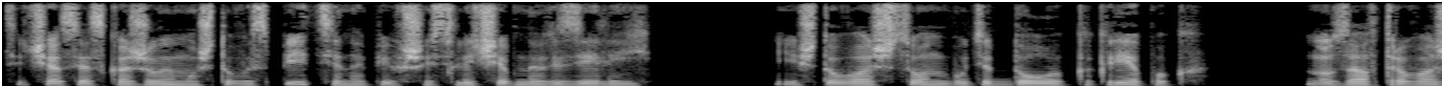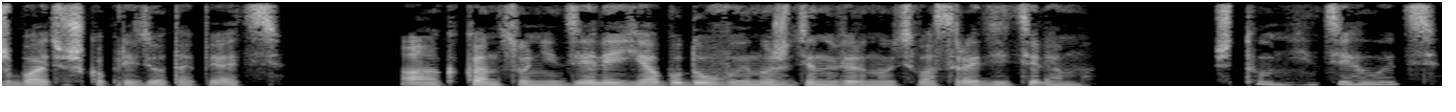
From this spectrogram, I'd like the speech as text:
Сейчас я скажу ему, что вы спите, напившись лечебных зелий, и что ваш сон будет долг и крепок, но завтра ваш батюшка придет опять, а к концу недели я буду вынужден вернуть вас родителям. Что мне делать?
